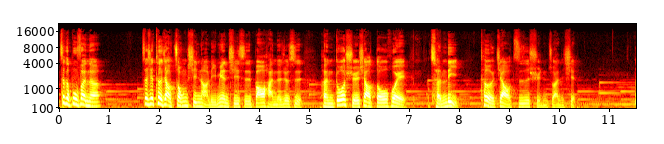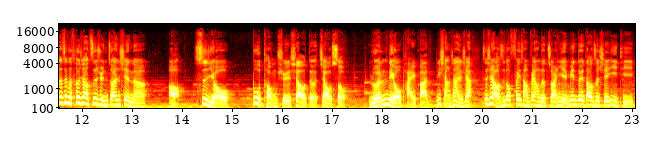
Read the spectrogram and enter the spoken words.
这个部分呢，这些特教中心啊，里面其实包含的就是很多学校都会。成立特教咨询专线，那这个特教咨询专线呢？哦，是由不同学校的教授轮流排班。你想象一下，这些老师都非常非常的专业，面对到这些议题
